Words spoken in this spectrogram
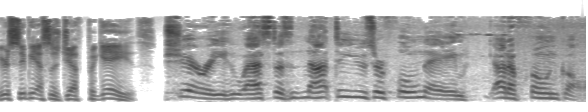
Here's CBS's Jeff Pegues. Sherry, who asked us not to use her full name, got a phone call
